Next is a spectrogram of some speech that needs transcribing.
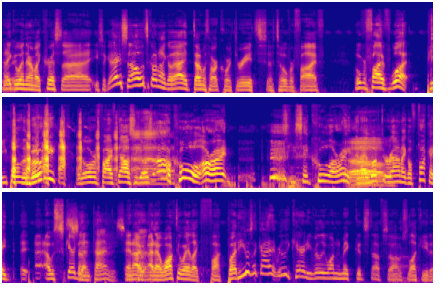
and I go in there. I'm like, Chris, uh, he's like, hey, so what's going on? I go, I'm done with hardcore three. It's it's over five. Over five what? People in the movie? I go over five thousand. He goes, oh, cool, all right. He said, "Cool, all right." And I looked Oh. around. I go, "Fuck!" I I, I was scared. death. Sometimes, And I and I walked away like fuck. But he was a guy that really cared. He really wanted to make good stuff. So I Oh, was lucky to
